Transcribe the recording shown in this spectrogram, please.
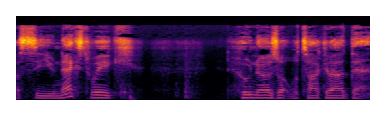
I'll see you next week. Who knows what we'll talk about then?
